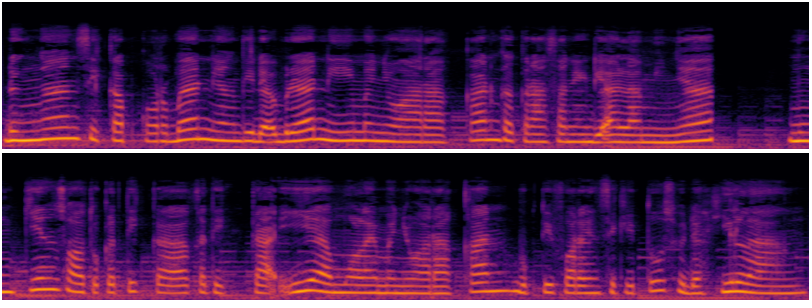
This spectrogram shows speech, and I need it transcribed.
dengan sikap korban yang tidak berani menyuarakan kekerasan yang dialaminya. Mungkin suatu ketika, ketika ia mulai menyuarakan, bukti forensik itu sudah hilang,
